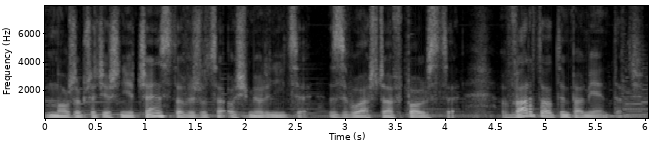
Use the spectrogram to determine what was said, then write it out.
Może przecież nieczęsto wyrzuca ośmiornicę, zwłaszcza w Polsce. Warto o tym pamiętać.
